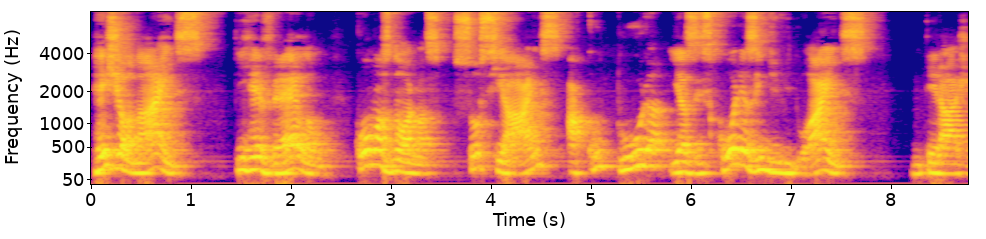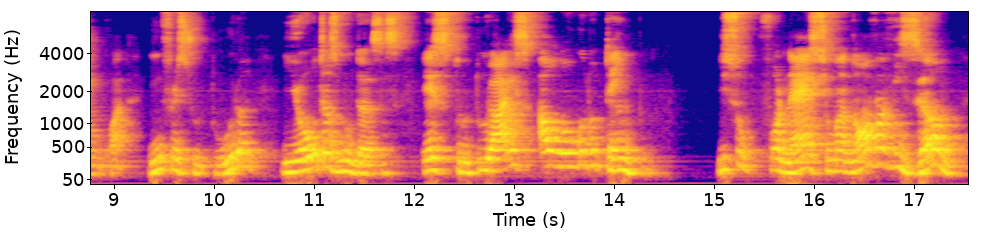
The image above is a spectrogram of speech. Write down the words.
regionais que revelam como as normas sociais, a cultura e as escolhas individuais interagem com a infraestrutura e outras mudanças estruturais ao longo do tempo. Isso fornece uma nova visão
